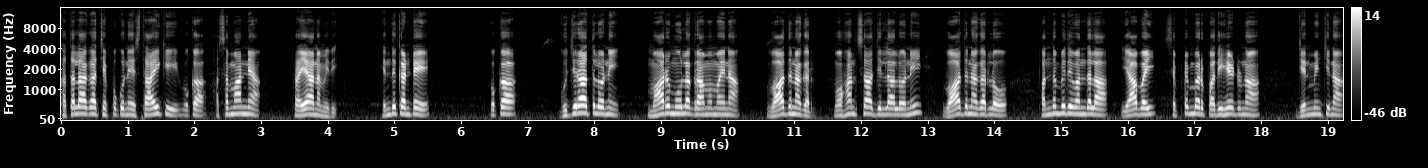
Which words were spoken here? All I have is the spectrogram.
కథలాగా చెప్పుకునే స్థాయికి ఒక అసామాన్య ప్రయాణం ఇది. ఎందుకంటే ఒక గుజరాత్లోని మారుమూల గ్రామమైన వాద్నగర్ మొహన్సా జిల్లాలోని వాద్నగర్లో పంతొమ్మిది వందల యాభై సెప్టెంబర్ పదిహేడున జన్మించిన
